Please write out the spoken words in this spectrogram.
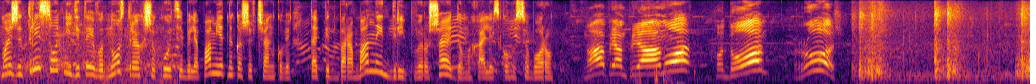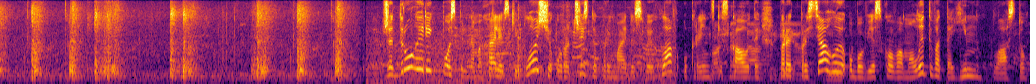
Майже три сотні дітей в одностроях шикуються біля пам'ятника Шевченкові та під барабанний дріб вирушають до Михайлівського собору. Напрям прямо, ходом, руш! Вже другий рік поспіль на Михайлівській площі урочисто приймають до своїх лав українські скаути. Перед присягою обов'язкова молитва та гімн пласту.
